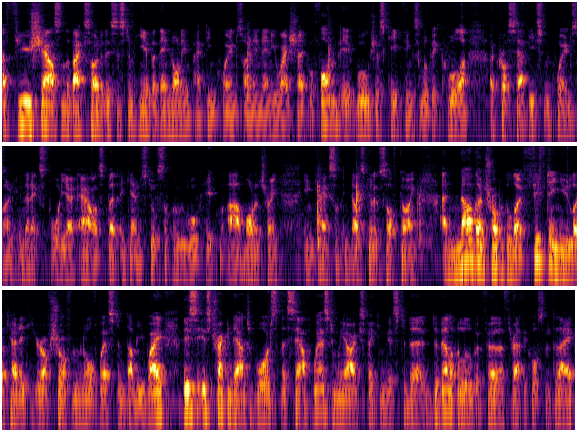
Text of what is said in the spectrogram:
a few showers on the backside of the system here, but they're not impacting Queensland in any way, shape, or form. It will just keep things a little bit cooler across southeastern Queensland in the next 48 hours. But again, still something we will keep uh, monitoring in case something does get itself going. Another tropical low, 15U located here offshore from northwestern WA. This is tracking down towards the southwest, and we are expecting this to de develop a little bit further throughout the course of today.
